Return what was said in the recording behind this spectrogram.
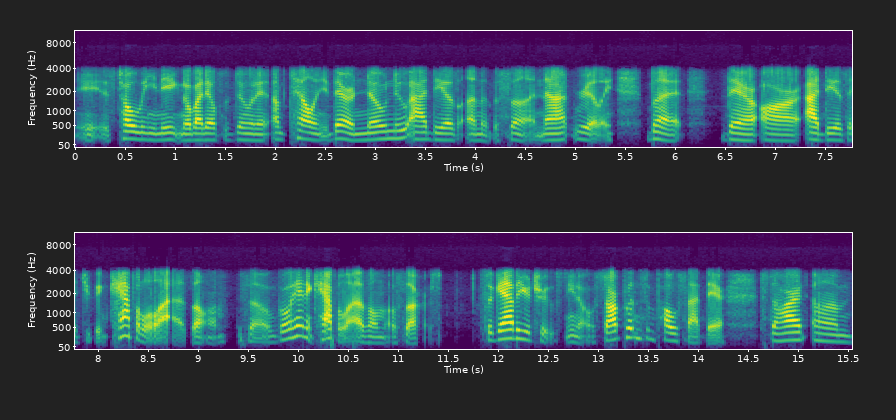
it's totally unique nobody else is doing it i'm telling you there are no new ideas under the sun not really but there are ideas that you can capitalize on. So go ahead and capitalize on those suckers. So gather your troops. You know, start putting some posts out there. Start, um,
